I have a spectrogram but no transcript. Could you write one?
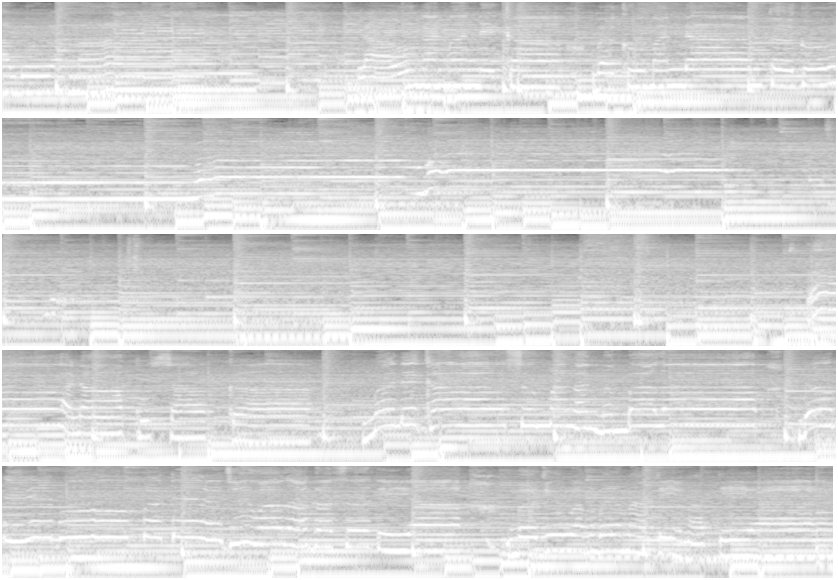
Tunku Abdul Rahman Laungan merdeka berkumandang teguh anak pusaka Merdeka setia Berjuang bermati-matian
